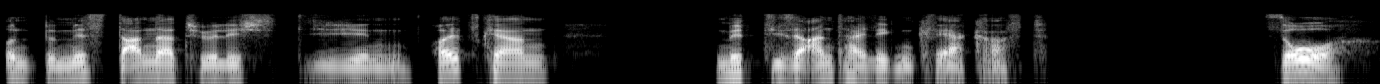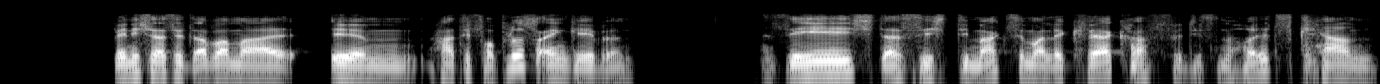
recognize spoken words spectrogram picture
und bemisst dann natürlich den Holzkern mit dieser anteiligen Querkraft. So, wenn ich das jetzt aber mal im HTV Plus eingebe, sehe ich, dass sich die maximale Querkraft für diesen Holzkern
